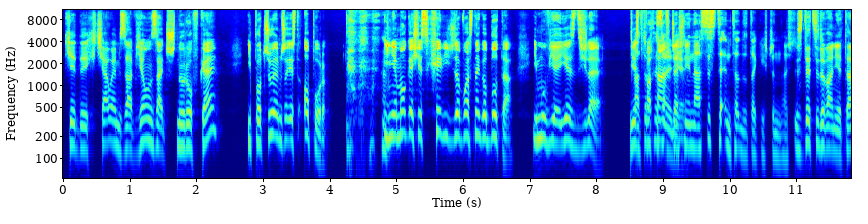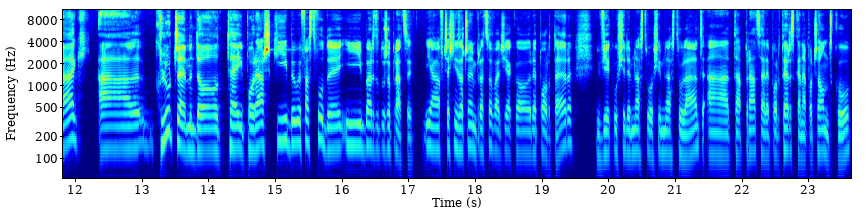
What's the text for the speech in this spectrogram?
kiedy chciałem zawiązać sznurówkę i poczułem, że jest opór. I nie mogę się schylić do własnego buta. I mówię, jest źle. Jest A trochę fatalnie. za wcześnie na asystenta do takich czynności. Zdecydowanie tak, a kluczem do tej porażki były fast foody i bardzo dużo pracy. Ja wcześniej zacząłem pracować jako reporter w wieku 17-18 lat, a ta praca reporterska na początku,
